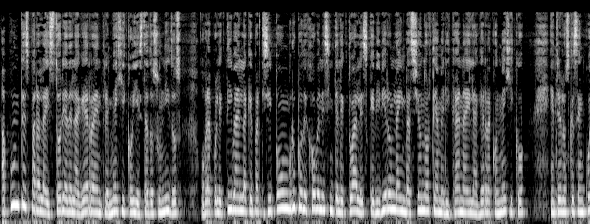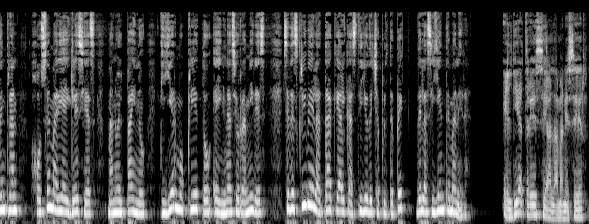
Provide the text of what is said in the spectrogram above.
Apuntes para la Historia de la Guerra entre México y Estados Unidos, obra colectiva en la que participó un grupo de jóvenes intelectuales que vivieron la invasión norteamericana y la guerra con México, entre los que se encuentran José María Iglesias, Manuel Paino, Guillermo Prieto e Ignacio Ramírez, se describe el ataque al castillo de Chapultepec de la siguiente manera. El día 13 al amanecer,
